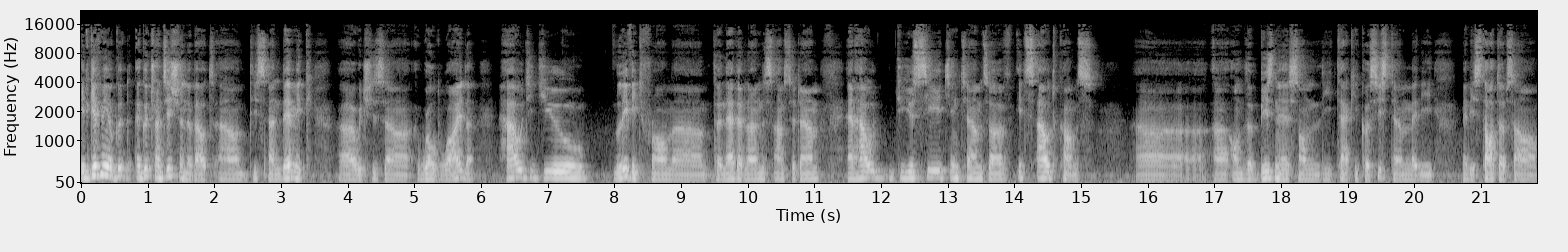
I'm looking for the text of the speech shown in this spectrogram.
it gave me a good a good transition about uh, this pandemic, uh, which is worldwide. How did you it from the Netherlands, Amsterdam, and how do you see it in terms of its outcomes uh, uh, on the business, on the tech ecosystem? Maybe maybe startups are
